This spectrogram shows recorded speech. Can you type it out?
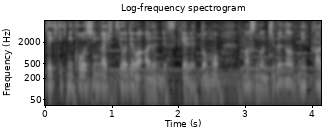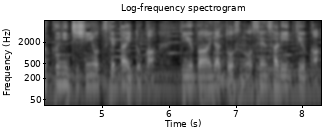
定期的に更新が必要ではあるんですけれども、まあ、その自分の味覚に自信をつけたいとかっていう場合だとそのセンサリーっていうか、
